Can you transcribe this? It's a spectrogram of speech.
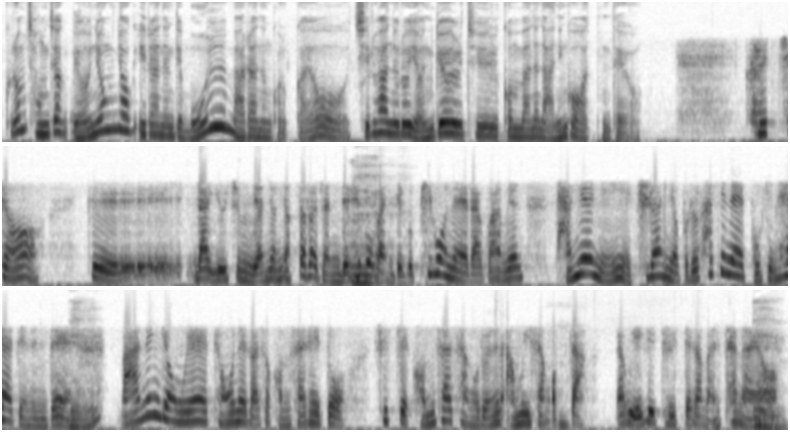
그럼 정작 면역력이라는 게 뭘 말하는 걸까요? 질환으로 연결질 것만은 아닌 것 같은데요. 그렇죠. 그, 나 요즘 면역력 떨어졌는데 네. 회복 안 되고 피곤해라고 하면 당연히 질환 여부를 확인해 보긴 해야 되는데 네. 많은 경우에 병원에 가서 검사를 해도 실제 검사상으로는 아무 이상 없다 라고 얘기를 들을 때가 많잖아요. 네.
